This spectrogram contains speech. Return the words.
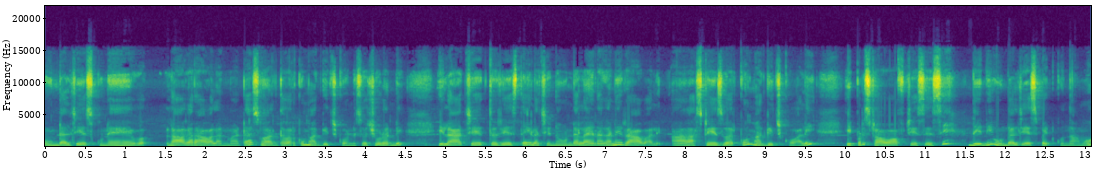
ఉండలు చేసుకునే లాగా రావాలన్నమాట. సో అంతవరకు మగ్గించుకోండి. సో చూడండి ఇలా చేతితో చేస్తే ఇలా చిన్న ఉండలైనా కానీ రావాలి. ఆ స్టేజ్ వరకు మగ్గించుకోవాలి. ఇప్పుడు స్టవ్ ఆఫ్ చేసేసి దీన్ని ఉండలు చేసి పెట్టుకుందాము.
